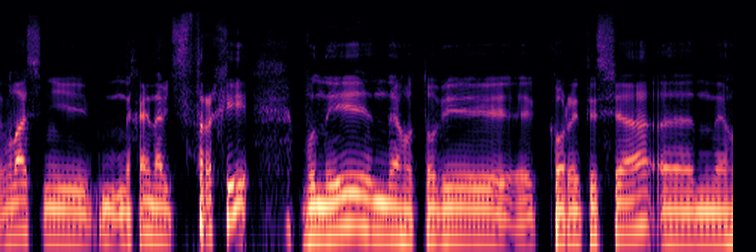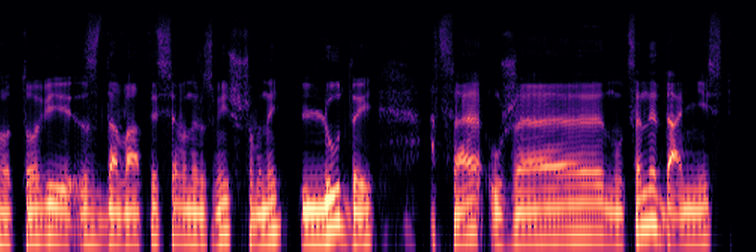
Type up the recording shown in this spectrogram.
власні, нехай навіть страхи, вони не готові коритися, е, не готові здаватися. Вони розуміють, що вони люди, а це вже ну, це не даність.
